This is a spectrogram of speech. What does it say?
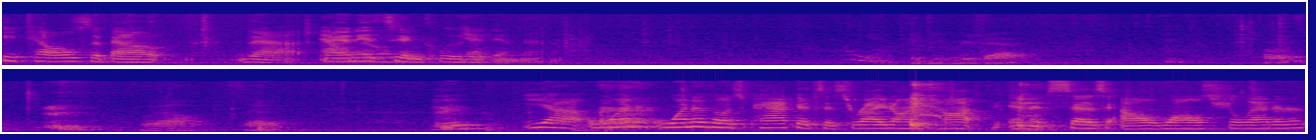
he tells about that, and it's Aldo, included yeah. in that. Did you read that? Well, said, Yeah, one, one of those packets is right on top, and it says Al Walsh letter.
